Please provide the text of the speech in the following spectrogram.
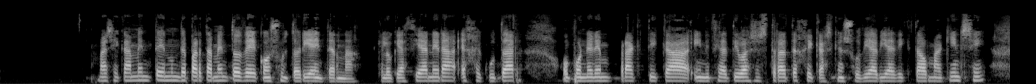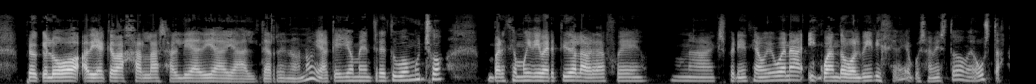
básicamente en un departamento de consultoría interna, que lo que hacían era ejecutar o poner en práctica iniciativas estratégicas que en su día había dictado McKinsey, pero que luego había que bajarlas al día a día y al terreno, ¿no? Y aquello me entretuvo mucho, me pareció muy divertido, la verdad fue una experiencia muy buena y cuando volví dije, oye, pues a mí esto me gusta.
